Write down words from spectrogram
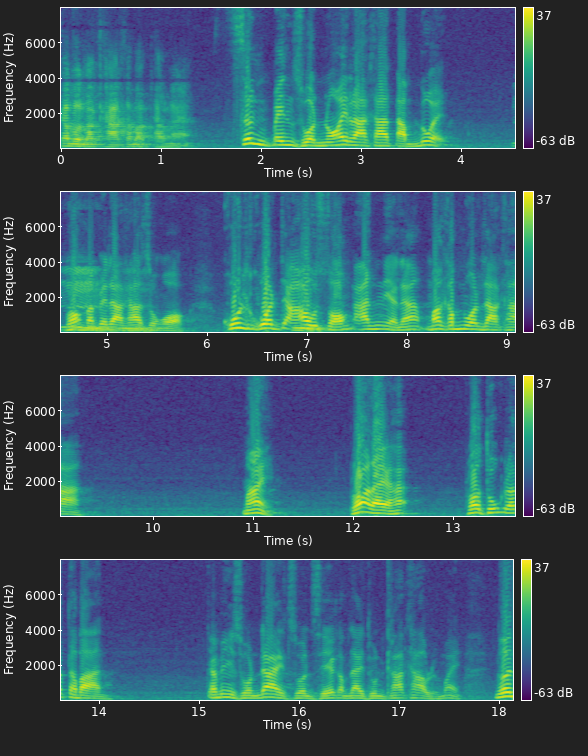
กำหนดราคาสำหรับชาวนา ซึ่งเป็นส่วนน้อยราคาต่ำด้วย เพราะมันเป็นราคาส่งออก คุณควรจะเอาอืมสองอันเนี่ยนะมาคำนวณราคา ไม่ เพราะอะไรฮะ เพราะทุกรัฐบาล จะมีส่วนได้ส่วนเสียกับนายทุนค้าข้าวหรือไม่ เงิน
